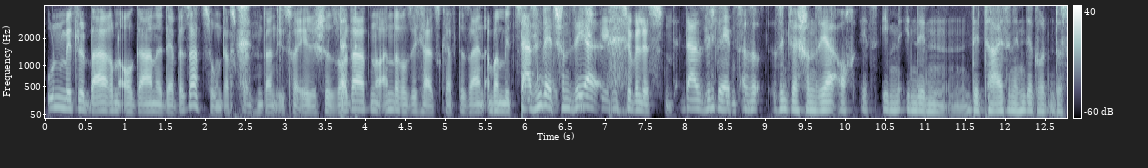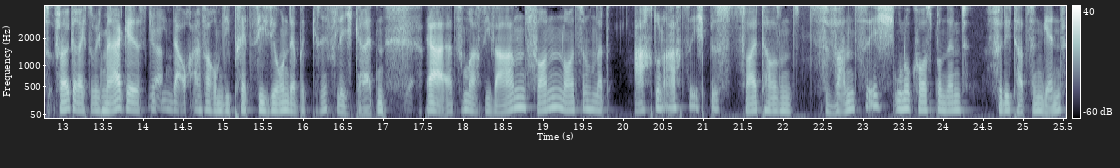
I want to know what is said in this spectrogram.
unmittelbaren Organe der Besatzung. Das könnten dann israelische Soldaten oder andere Sicherheitskräfte sein, aber mit da sind wir jetzt schon sehr gegen Zivilisten. Da sind wir jetzt also sind wir schon sehr auch jetzt eben in den Details in den Hintergründen des Völkerrechts. Aber ich merke, es geht ja. Ihnen da auch einfach um die Präzision der Begrifflichkeiten. Ja, Herr Zumach, Sie waren von 1988 bis 2020 UNO-Korrespondent für die Taz in Genf.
